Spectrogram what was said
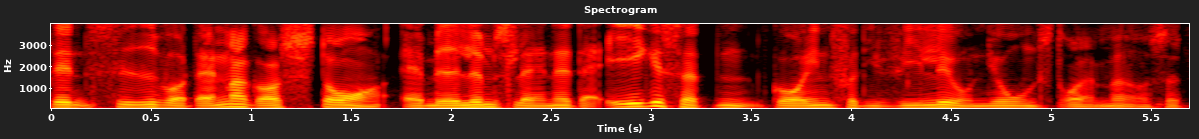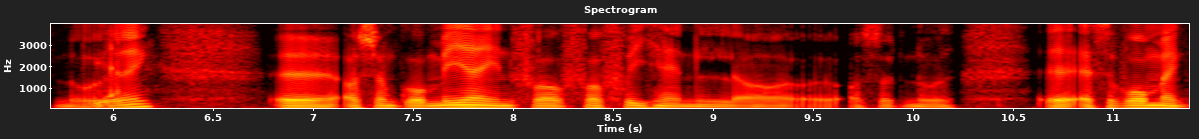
den side, hvor Danmark også står af medlemslande, der ikke sådan går ind for de vilde unionsdrømme og sådan noget, Ja. ikke? Øh, og som går mere ind for, for frihandel og, og sådan noget. Øh, altså hvor man,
